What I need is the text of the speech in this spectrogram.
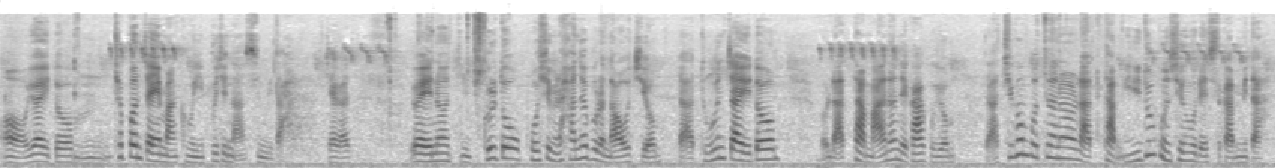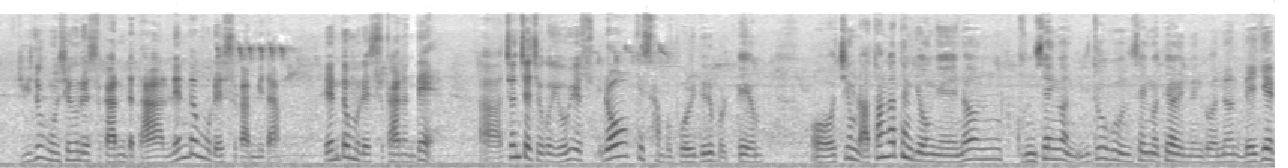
어, 이 아이도 음, 첫 번째만큼은 이쁘진 않습니다. 제가 이 아이는 글도 보시면 하늘으로 나오지요. 자, 두 번째 아이도 라탐 만 원에 가고요. 자, 지금부터는 라탐 이두군생으로 해서 갑니다. 이두군생으로 해서 가는데 다 랜덤으로 해서 갑니다. 랜덤으로 해서 가는데, 아, 전체적으로 요 위에서 이렇게 한번 보여드려 볼게요. 어, 지금 라탄 같은 경우에는 군생은 이두 군생으로 되어 있는 거는 4개,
